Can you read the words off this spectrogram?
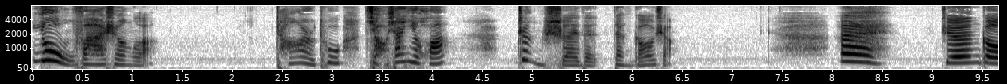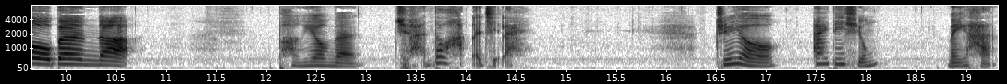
又发生了。长耳兔脚下一滑，正摔在蛋糕上。哎，真够笨的！朋友们全都喊了起来。只有艾迪熊没喊。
